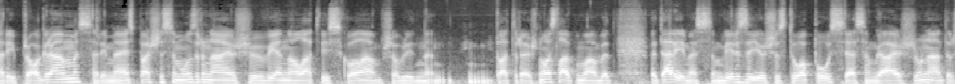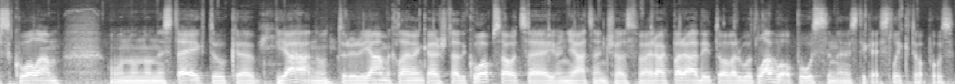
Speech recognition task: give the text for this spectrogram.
arī programmas. Arī mēs paši esam uzrunājuši vienu no Latvijas skolām. Šobrīd paturējuši noslēpumā, bet, bet arī mēs esam virzījuši uz to pusi, esam gājuši runāt ar skolām. Un, un, un es teiktu, ka jā, nu, tur ir jāmeklē vienkārši tādi kopsaucēji un jācenšas vairāk parādīt to varbūt labo pusi, nevis tikai slikto pusi.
